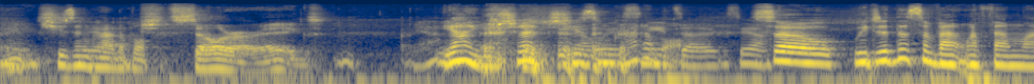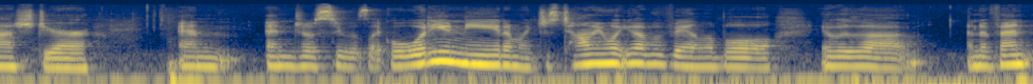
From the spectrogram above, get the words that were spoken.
nice. she's incredible We should sell her our eggs. Yeah. You should. She's incredible. eggs, yeah. so we did this event with them last year and and josie was like well what do you need? I'm like just tell me what you have available. It was a, an event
